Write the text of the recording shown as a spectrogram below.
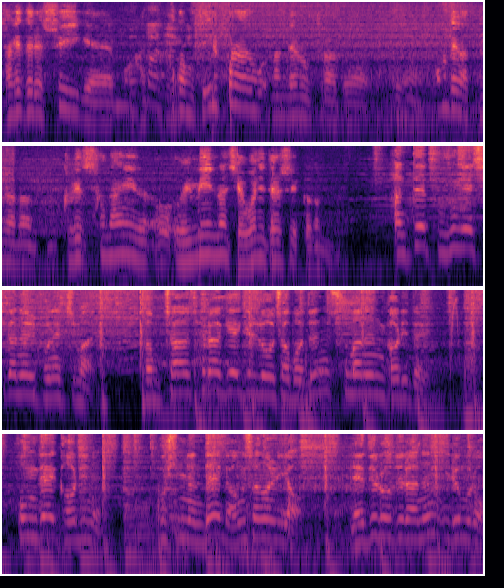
자기들의 수익에 뭐 하- 하다못해 1%만 내놓더라도 홍대 같으면은 그게 상당히 어, 의미 있는 재원이 될 수 있거든요. 한때 부흥의 시간을 보냈지만 점차 쇠락의 길로 접어든 수많은 거리들. 홍대 거리는 90년대 명성을 이어 레드로드라는 이름으로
